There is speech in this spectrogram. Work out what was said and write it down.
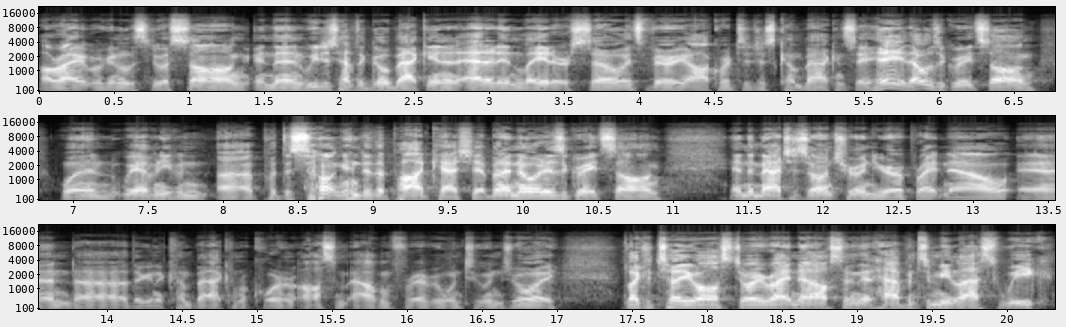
all right, we're going to listen to a song. And then we just have to go back in and add it in later. So it's very awkward to just come back and say, hey, that was a great song when we haven't even uh, put the song into the podcast yet. But I know it is a great song. And the matches are on tour in Europe right now. And uh, they're going to come back and record an awesome album for everyone to enjoy. I'd like to tell you all a story right now, something that happened to me last week.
